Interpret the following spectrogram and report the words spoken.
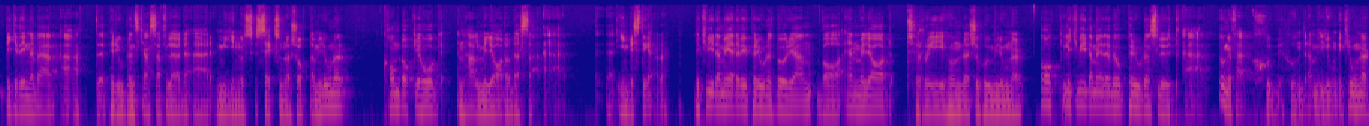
vilket innebär att periodens kassaflöde är minus 628 miljoner. Kom dock ihåg, en halv miljard av dessa är eh, investerade. Likvida medel vid periodens början var 1 miljard 327 miljoner och likvida medel vid periodens slut är ungefär 700 miljoner kronor.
